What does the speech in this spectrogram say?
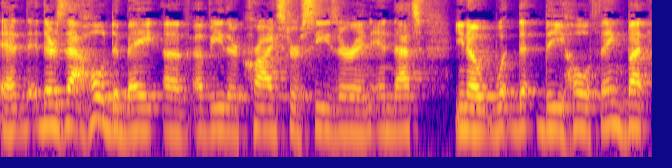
And there's that whole debate of, of either Christ or Caesar, and, and that's you know what the, the whole thing. But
